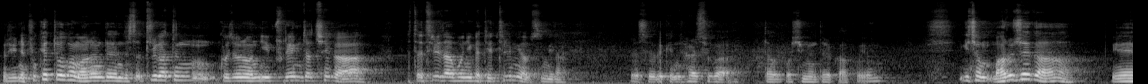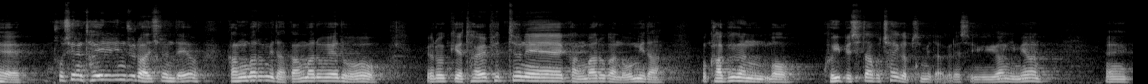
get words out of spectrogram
그리고 이제 포켓도어가 많은데 이제 서틀 같은 구조는 이 프레임 자체가 터트리다 보니까 뒤틀림이 없습니다. 그래서 이렇게 할 수가 있다고 보시면 될 것 같고요. 이게 참 마루제가 예 포세는 타일인 줄 아시는데요. 강마루입니다. 강마루에도 이렇게 타일 패턴의 강마루가 나옵니다. 뭐 가격은 뭐 거의 비슷하고 차이가 없습니다. 그래서 이왕이면 예,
